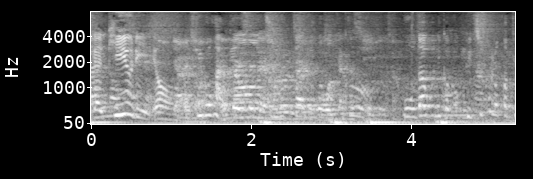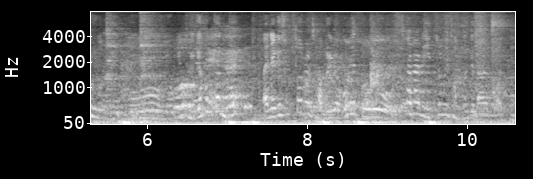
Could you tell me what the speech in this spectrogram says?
그러니까 비율이. 어. 뒤로 가면 중국자들도 많고 뭐 오다 보니까 뭐 비치클럽 같은 것도 있고 여기 되게 핫한데 만약에 숙소를 잡으려고 해도 차라리 이쪽에 잡는 게 나을 것 같아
